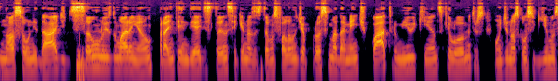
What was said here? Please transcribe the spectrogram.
nossa unidade de São Luís do Maranhão, para entender a distância que nós estamos falando de aproximadamente 4.500 quilômetros, onde nós conseguimos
